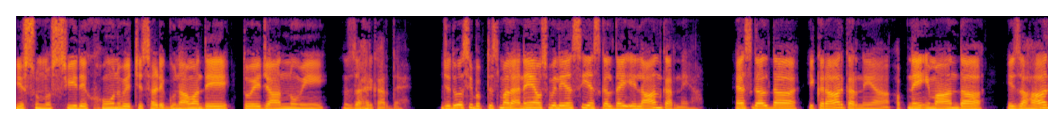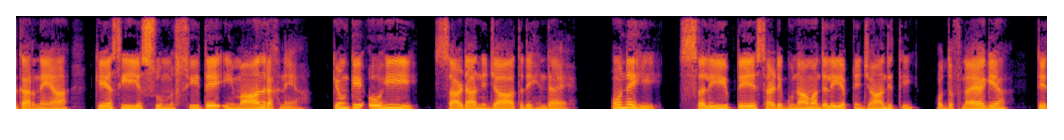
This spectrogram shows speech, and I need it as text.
ਯਿਸੂ ਮਸੀਹ ਦੇ ਖੂਨ ਵਿੱਚ ਸਾਡੇ ਗੁਨਾਹਾਂ ਦੇ ਤੋਏ ਜਾਣ ਨੂੰ ਵੀ ਜ਼ਾਹਿਰ ਕਰਦਾ ਹੈ ਜਦੋਂ ਅਸੀਂ ਬਪਤਿਸਮਾ ਲੈਨੇ ਆ ਉਸ ਵੇਲੇ ਅਸੀਂ ਇਸ ਗੱਲ ਦਾ ਐਲਾਨ ਕਰਨੇ ਆ ਇਸ ਗੱਲ ਦਾ ਇਕਰਾਰ ਕਰਨੇ ਆ, ਆਪਣੇ ਈਮਾਨ ਦਾ ਇਜ਼ਹਾਰ ਕਰਨੇ ਆ ਕਿ ਅਸੀਂ ਯਿਸੂ ਮਸੀਹ ਤੇ ਈਮਾਨ ਰੱਖਨੇ ਆ, ਕਿਉਂਕਿ ਉਹੀ ਸਾਡਾ ਨਜਾਤ ਦੇਹਿੰਦਾ ਹੈ। ਉਹਨੇ ਹੀ ਸਲੀਬ ਤੇ ਸਾਡੇ ਗੁਨਾਹਾਂ ਦੇ ਲਈ ਆਪਣੀ ਜਾਨ ਦਿੱਤੀ, ਉਹ ਦਫਨਾਇਆ ਗਿਆ ਤੇ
